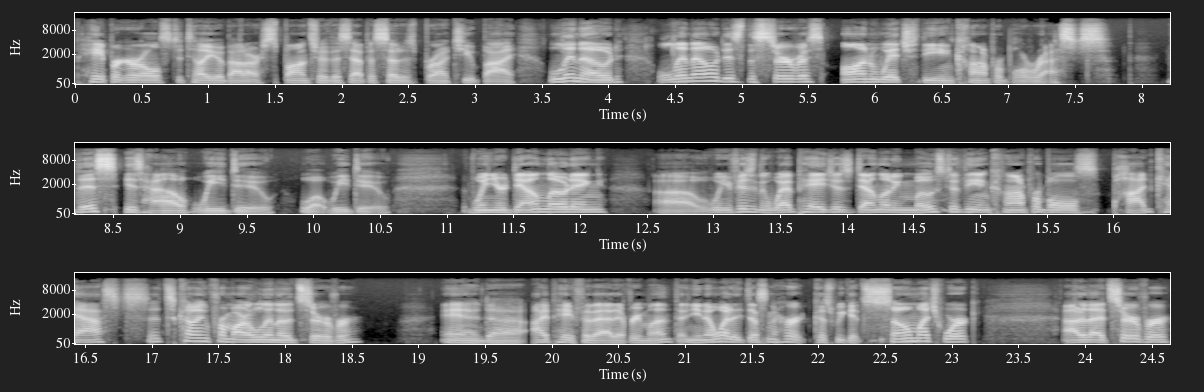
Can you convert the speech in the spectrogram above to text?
Paper Girls to tell you about our sponsor. This episode is brought to you by Linode. Linode is the service on which the incomparable rests. This is how we do what we do. When you're downloading, uh, when you're visiting the web pages, downloading most of the Incomparables podcasts, it's coming from our Linode server. And uh, I pay for that every month. And you know what? It doesn't hurt because we get so much work out of that server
